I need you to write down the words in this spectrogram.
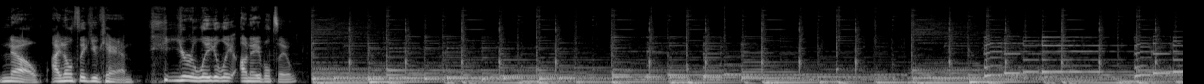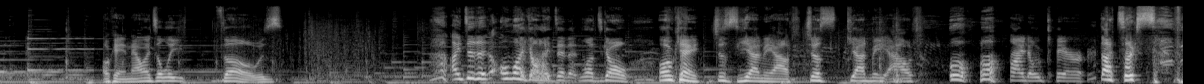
No, I don't think you can. You're legally unable to. Okay, now I delete those. I did it! Oh my god, I did it! Let's go! Okay, just get me out. Just get me out. I don't care. That took seven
